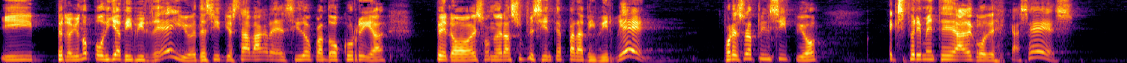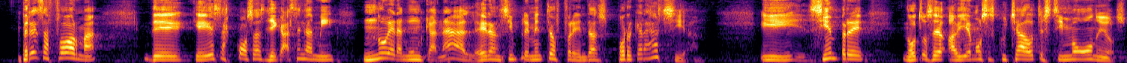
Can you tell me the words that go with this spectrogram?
Y, pero yo no podía vivir de ello. Es decir, yo estaba agradecido cuando ocurría, pero eso no era suficiente para vivir bien. Por eso al principio experimenté algo de escasez. Pero esa forma de que esas cosas llegasen a mí no eran un canal, eran simplemente ofrendas por gracia. Y siempre nosotros habíamos escuchado testimonios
